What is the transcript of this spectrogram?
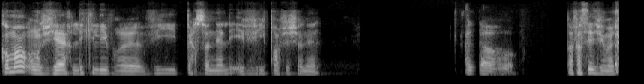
comment on gère l'équilibre vie personnelle et vie professionnelle? Alors. Pas facile, j'imagine.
